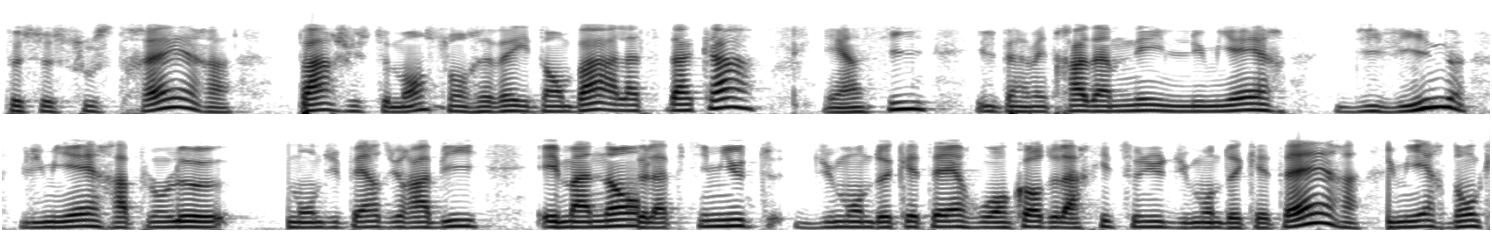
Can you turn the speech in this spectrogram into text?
peut se soustraire par justement son réveil d'en bas à la tzedaka. Et ainsi, il permettra d'amener une lumière divine, lumière, rappelons-le, nom du père du rabbi émanant de la ptimut du monde de Keter ou encore de la chitsonut du monde de Keter, lumière donc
